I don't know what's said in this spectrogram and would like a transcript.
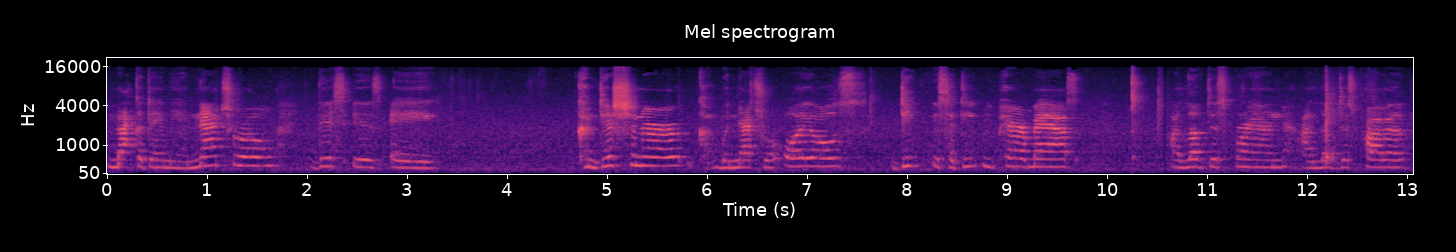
Macadamia Natural this is a conditioner with natural oils. Deep, it's a deep repair mask. I love this brand. I love this product.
